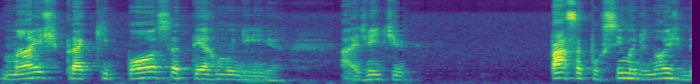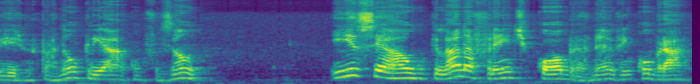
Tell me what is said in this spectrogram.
mas para que possa ter harmonia, a gente passa por cima de nós mesmos para não criar confusão, isso é algo que lá na frente cobra, né? vem cobrar.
